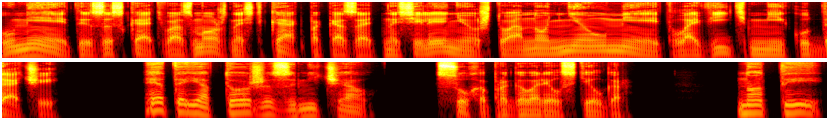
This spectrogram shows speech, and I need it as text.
умеет изыскать возможность, как показать населению, что оно не умеет ловить миг удачи. «Это я тоже замечал», — сухо проговорил Стилгар. «Но ты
